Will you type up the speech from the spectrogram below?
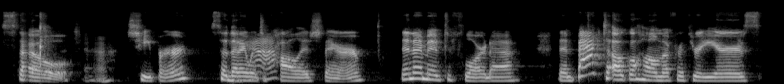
so Gotcha. cheaper. So then I went to college there. Then I moved to Florida. Then back to Oklahoma for three years.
